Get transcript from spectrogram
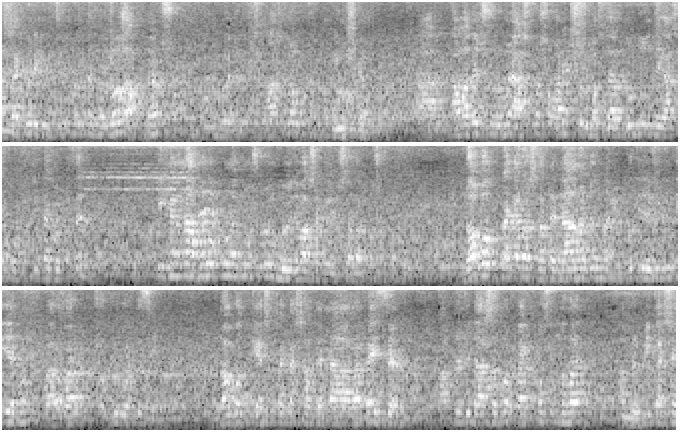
আশা করি ভিজিট করতে হলেও আপনার সম্পূর্ণ হয়ে যাবে। আসলেও ইনশাআল্লাহ। আমাদের শোরুমের আশপাশে অনেক শোরুম আছে যারা দূর দূর থেকে আসা কোনো চিন্তা করতেছেন এখানে না হলেও কোনো কোনো শোরুম হয়ে যাবে আশা করি ইনশাআল্লাহ নগদ টাকার সাথে না আনার জন্য আমি প্রতিটা ভিডিওতেই এখন বারবার সতর্ক করতেছি। নগদ ক্যাশ টাকার সাথে না আনাটাই সেফ আপনি যদি আসার পর বাইক পছন্দ হয় আপনি বিকাশে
